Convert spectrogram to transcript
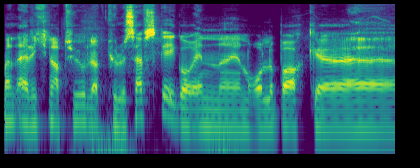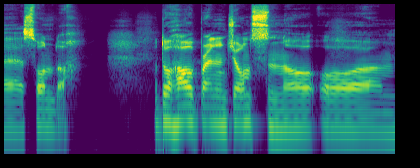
men er det ikke naturlig at Kulisevskij går inn i en rolle bak uh, sånn, da? Og da har Brennan Johnson og, og um,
